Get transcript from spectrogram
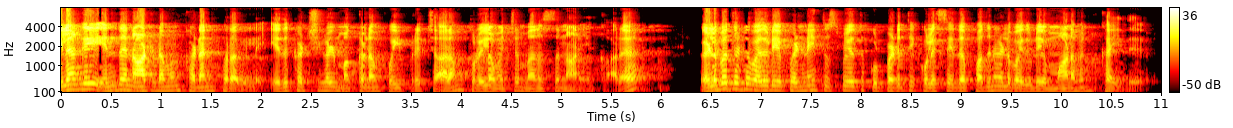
இலங்கை எந்த நாட்டிடமும் கடன் பெறவில்லை. எதிர்கட்சிகள் மக்களிடம் பொய் பிரச்சாரம் தொழிலமைச்சர் மனுச நாணயக்கார எழுபத்தெட்டு வயதுடைய பெண்ணை துஷ்பிரயத்துக்குட்படுத்தி கொலை செய்த பதினேழு வயதுடைய மாணவன் கைது.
